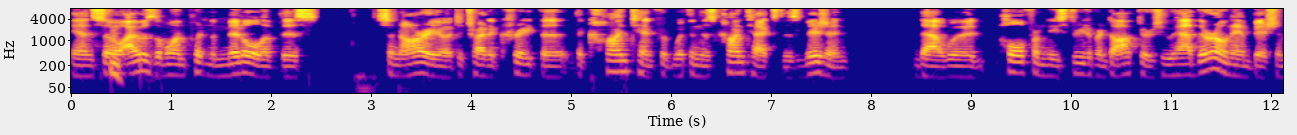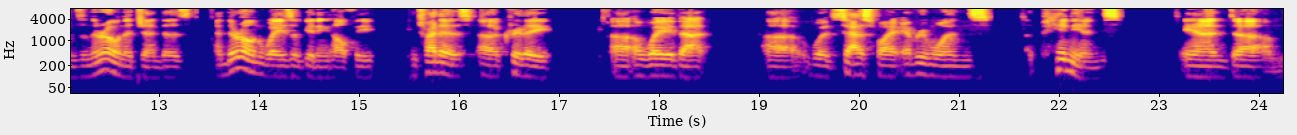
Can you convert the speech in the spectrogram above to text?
And so hmm. I was the one put in the middle of this scenario to try to create the the content for within this context, this vision that would pull from these three different doctors who had their own ambitions and their own agendas and their own ways of getting healthy, and try to uh, create a uh, a way that uh, would satisfy everyone's opinions. And um,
